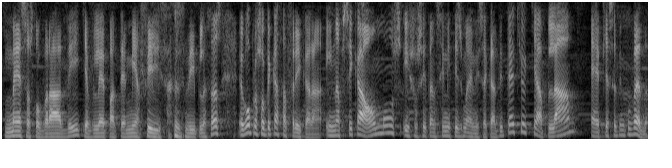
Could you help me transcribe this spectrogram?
μέσα στο βράδυ και βλέπατε μία φίλη σας δίπλα σας. Εγώ προσωπικά θα φρίκαρα. Η ναυσικά όμως ίσως ήταν συνηθισμένη σε κάτι τέτοιο και απλά έπιασε την κουβέντα.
